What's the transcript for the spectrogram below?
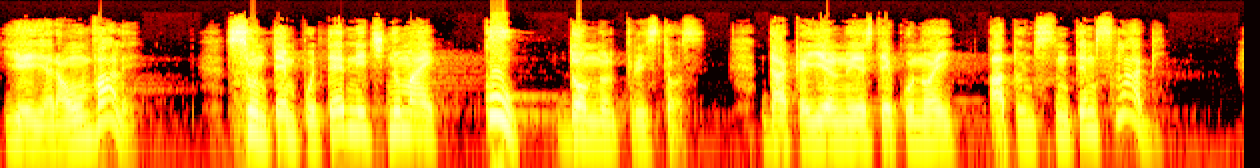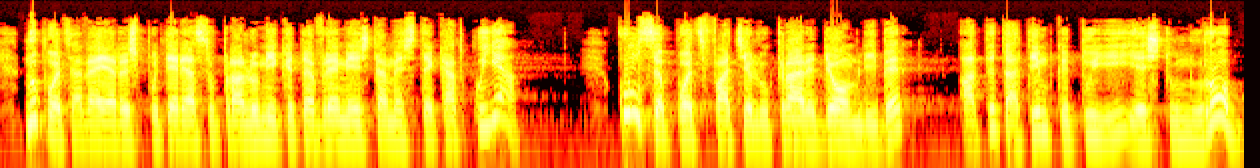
ei erau în vale. Suntem puternici numai cu Domnul Hristos. Dacă El nu este cu noi, atunci suntem slabi. Nu poți avea iarăși puterea asupra lumii câtă vreme ești amestecat cu ea. Cum să poți face lucrare de om liber atâta timp cât tu ești un rob?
